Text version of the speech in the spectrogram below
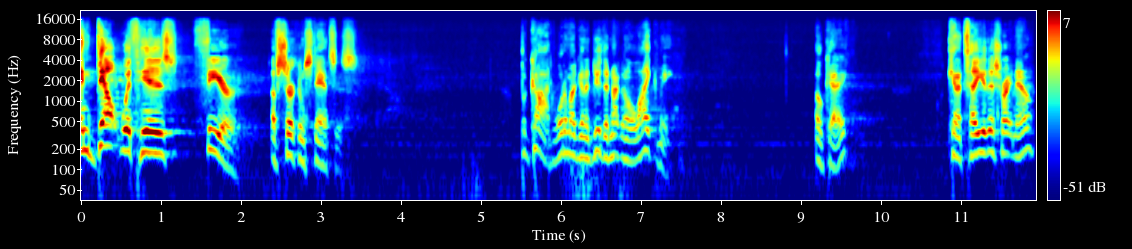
and dealt with his fear of circumstances. But God, what am I going to do? They're not going to like me. Okay. Can I tell you this right now?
